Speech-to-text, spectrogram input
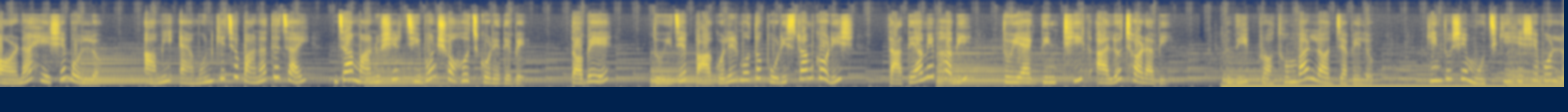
অর্ণা হেসে বলল, আমি এমন কিছু বানাতে চাই যা মানুষের জীবন সহজ করে দেবে। তবে তুই যে পাগলের মতো পরিশ্রম করিস, তাতে আমি ভাবি তুই একদিন ঠিক আলো ছড়াবি। দ্বীপ প্রথমবার লজ্জা পেল, কিন্তু সে মুচকি হেসে বলল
